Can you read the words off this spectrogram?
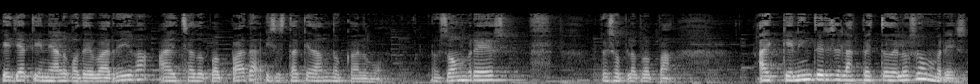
Que ya tiene algo de barriga, ha echado papada y se está quedando calvo. Los hombres... resopla papá. ¿A quién interesa el aspecto de los hombres?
